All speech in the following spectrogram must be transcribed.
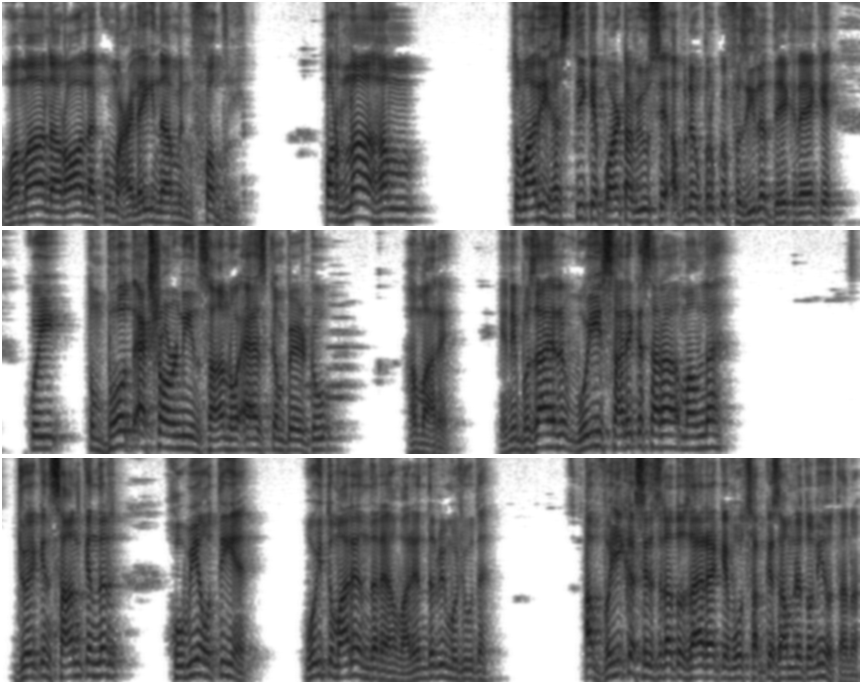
ومان ارکم علیہ من فضل۔ اور نہ ہم تمہاری ہستی کے پوائنٹ آف ویو سے اپنے اوپر کوئی فضیلت دیکھ رہے ہیں کہ کوئی تم بہت ایکسٹرا انسان ہو ایز کمپیئر ٹو ہمارے۔ یعنی بظاہر وہی سارے کا سارا معاملہ ہے۔ جو ایک انسان کے اندر خوبیاں ہوتی ہیں وہی تمہارے اندر ہے ہمارے اندر بھی موجود ہے اب وہی کا سلسلہ تو ظاہر ہے کہ وہ سب کے سامنے تو نہیں ہوتا نا۔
